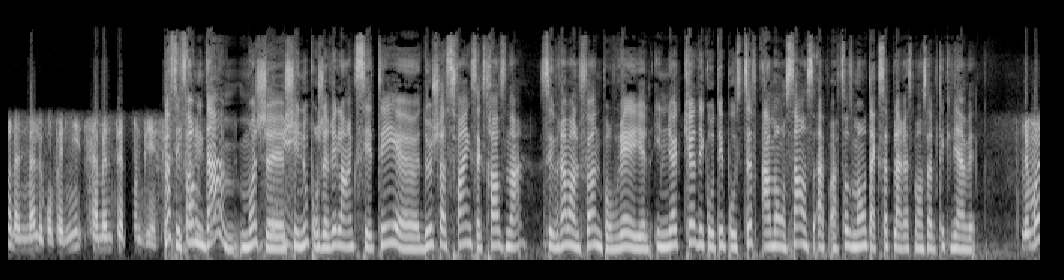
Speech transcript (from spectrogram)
un animal de compagnie, ça mène tellement de bienfaits. Ah, c'est formidable. Moi, je, chez nous, pour gérer l'anxiété, euh, deux chats sphinx, c'est extraordinaire. C'est vraiment le fun, pour vrai. Il n'y a, que des côtés positifs, à mon sens, à partir du moment où tu acceptes la responsabilité qui vient avec. Mais moi,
